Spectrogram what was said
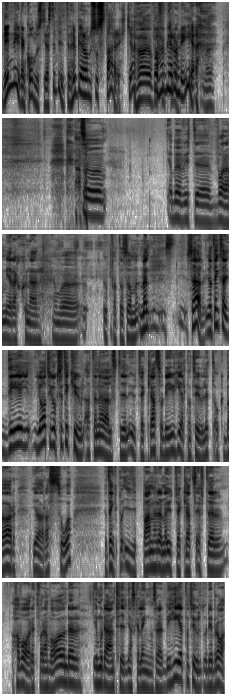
Det är nu den konstigaste biten. Hur blir de så starka? Ja, Varför blir de det? Nej. Alltså, jag behöver ju inte vara mer rationär än vad jag uppfattar som. Men så här, jag tänker så här, det, jag tycker också att det är kul att en ölstil utvecklas och det är ju helt naturligt och bör göras så. Jag tänker på IPAN, hur den har utvecklats efter har varit vad den var under i modern tid ganska länge och sådär. Det är helt naturligt och det är bra.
